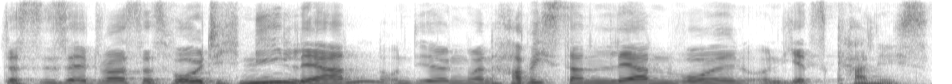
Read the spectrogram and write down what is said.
Das ist etwas, das wollte ich nie lernen und irgendwann habe ich es dann lernen wollen und jetzt kann ich es.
